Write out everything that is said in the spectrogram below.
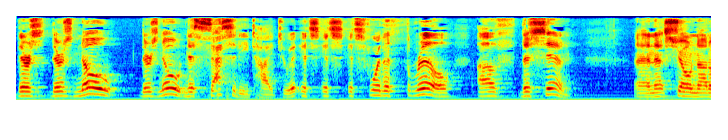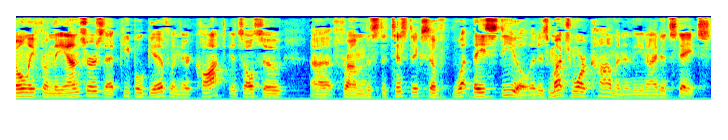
there's, there's, no, there's no necessity tied to it. It's, it's, it's for the thrill of the sin. And that's shown not only from the answers that people give when they're caught, it's also uh, from the statistics of what they steal. It is much more common in the United States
